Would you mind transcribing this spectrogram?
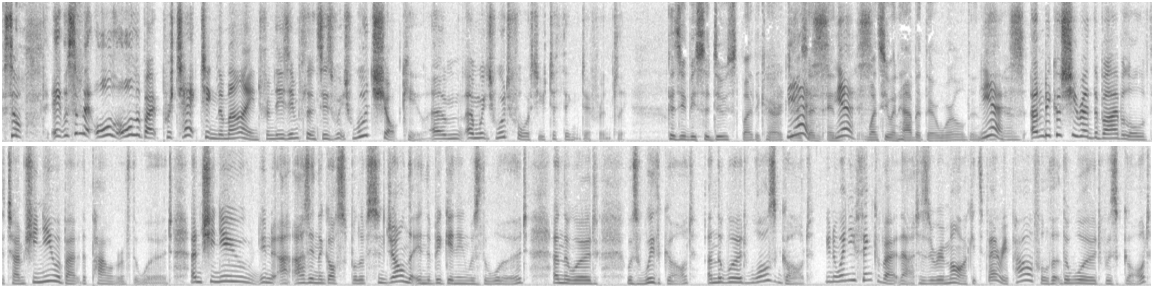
So it was something all, all about protecting the mind from these influences which would shock you um, and which would force you to think differently. Because you'd be seduced by the characters, Yes, and, and yes. once you inhabit their world. And, Yes, and because she read the Bible all of the time, she knew about the power of the Word, and she knew, you know, as in the Gospel of St John, that in the beginning was the Word, and the Word was with God, and the Word was God. You know, when you think about that as a remark, it's very powerful that the Word was God.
